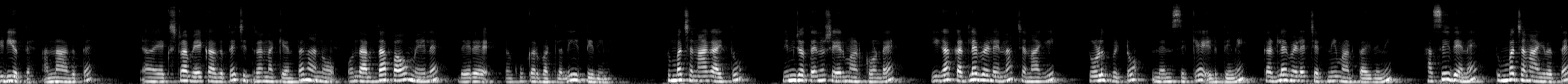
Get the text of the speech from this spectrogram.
ಹಿಡಿಯುತ್ತೆ, ಅನ್ನ ಆಗುತ್ತೆ. ಎಕ್ಸ್ಟ್ರಾ ಬೇಕಾಗುತ್ತೆ ಚಿತ್ರಾನ್ನಕ್ಕೆ ಅಂತ ನಾನು ಒಂದು ಅರ್ಧ ಪಾವು ಮೇಲೆ ಬೇರೆ ಕುಕ್ಕರ್ ಬಟ್ಲಲ್ಲಿ ಇಟ್ಟಿದ್ದೀನಿ. ತುಂಬ ಚೆನ್ನಾಗಾಯಿತು. ನಿಮ್ಮ ಜೊತೆನೂ ಶೇರ್ ಮಾಡಿಕೊಂಡೆ. ಈಗ ಕಡಲೆಬೇಳೆನ ಚೆನ್ನಾಗಿ ತೊಳೆದ್ಬಿಟ್ಟು ನೆನೆಸಕ್ಕೆ ಇಡ್ತೀನಿ. ಕಡಲೆಬೇಳೆ ಚಟ್ನಿ ಮಾಡ್ತಾಯಿದ್ದೀನಿ ಹಸಿದೇನೆ ತುಂಬ ಚೆನ್ನಾಗಿರುತ್ತೆ.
